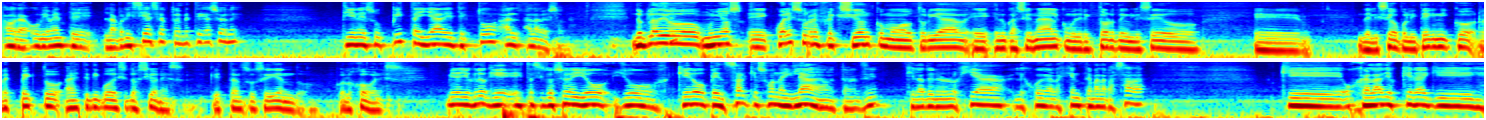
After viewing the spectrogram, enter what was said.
Ahora, obviamente, la policía, ¿cierto?, de investigaciones, tiene sus pistas y ya detectó a la persona. Don Claudio Muñoz, eh, ¿cuál es su reflexión como autoridad eh, educacional, como director de un liceo, eh, del liceo politécnico, respecto a este tipo de situaciones que están sucediendo con los jóvenes? Mira, yo creo que estas situaciones yo, yo quiero pensar que son aisladas, honestamente, que la tecnología le juega a la gente mala pasada que ojalá Dios quiera que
